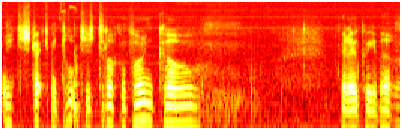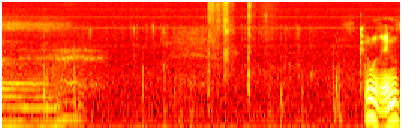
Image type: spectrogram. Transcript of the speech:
Need to stretch my torches till I can find coal. Hello, creeper. Come on in.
